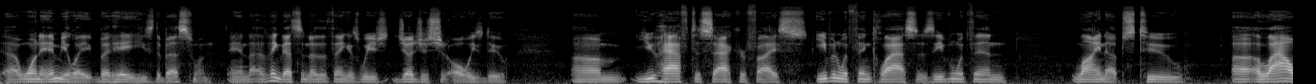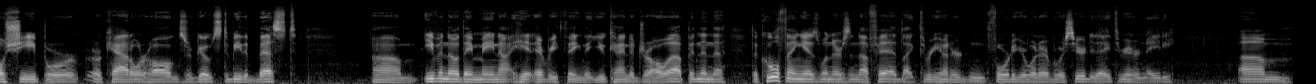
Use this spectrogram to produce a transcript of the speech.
uh, want to emulate, but hey, he's the best one. And I think that's another thing is we judges should always do. Um, you have to sacrifice, even within classes, even within lineups, to uh, allow sheep or, or cattle or hogs or goats to be the best, um, even though they may not hit everything that you kind of draw up. And then the, the cool thing is when there's enough head, like 340 or whatever was here today, 380, um,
